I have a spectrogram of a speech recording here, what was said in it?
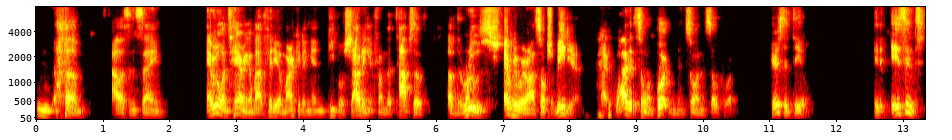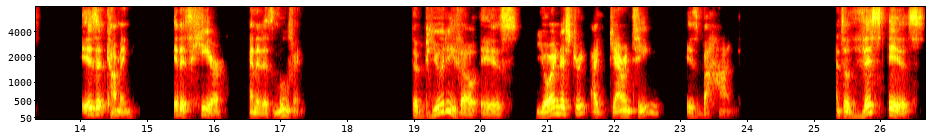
um, Allison saying, everyone's hearing about video marketing and people shouting it from the tops of, of the roofs everywhere on social media. Like, why is it so important? And so on and so forth. Here's the deal. It isn't, is it coming? It is here and it is moving. The beauty though is your industry, I guarantee, is behind. And so this is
